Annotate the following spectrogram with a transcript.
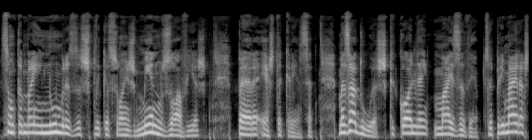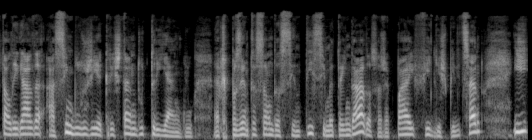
são também inúmeras as explicações menos óbvias para esta crença. Mas há duas que colhem mais adeptos. A primeira está ligada à simbologia cristã do triângulo, a representação da Santíssima Trindade, ou seja, Pai, Filho e Espírito Santo, e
